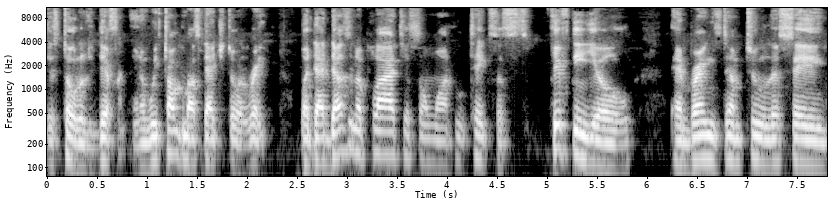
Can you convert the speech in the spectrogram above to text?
it's totally different. And we're talking about statutory rape. But that doesn't apply to someone who takes a 15 year old and brings them to, let's say,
